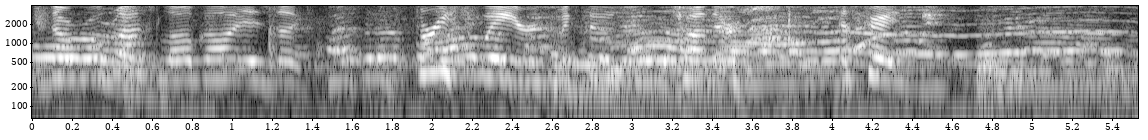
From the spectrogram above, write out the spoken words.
The Roblox logo is like three squares mixed into each other. It's crazy.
